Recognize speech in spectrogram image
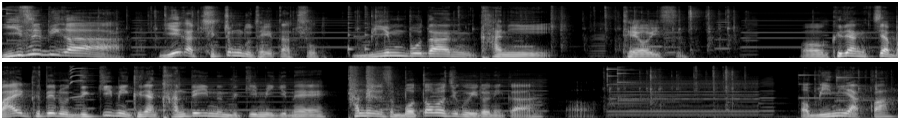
이슬비가 얘가 죽 정도 되겠다 죽. 미음보단 간이 되어 있음. 어 그냥 진짜 말 그대로 느낌이 그냥 간돼 있는 느낌이긴 해. 하늘에서 뭐 떨어지고 이러니까. 어, 어 미니 약과?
